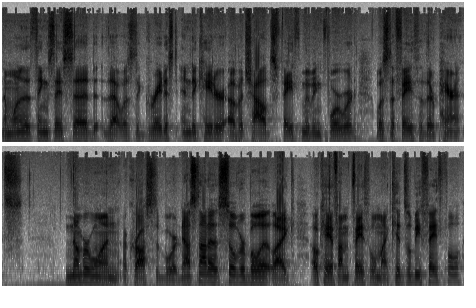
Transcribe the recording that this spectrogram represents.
And one of the things they said that was the greatest indicator of a child's faith moving forward was the faith of their parents. Number one across the board. Now, it's not a silver bullet like, okay, if I'm faithful, my kids will be faithful,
